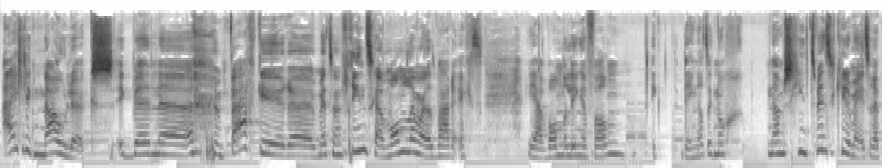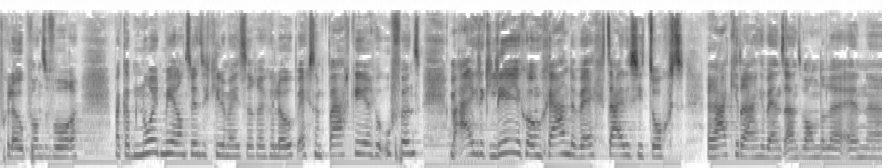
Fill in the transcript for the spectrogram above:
Eigenlijk nauwelijks. Ik ben uh, een paar keer uh, met een vriend gaan wandelen, maar dat waren echt ja, wandelingen van. Ik denk dat ik nog nou, misschien 20 kilometer heb gelopen van tevoren. Maar ik heb nooit meer dan 20 kilometer eh, gelopen. Echt een paar keer geoefend. Maar eigenlijk leer je gewoon gaandeweg tijdens die tocht. Raak je eraan gewend aan het wandelen. En uh,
